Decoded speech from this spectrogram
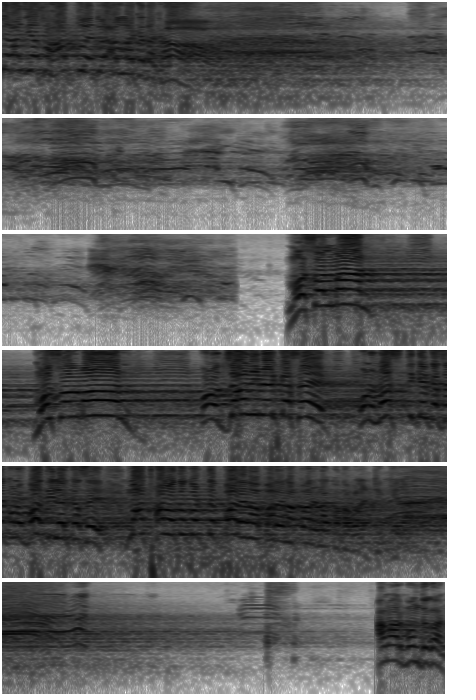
কারা রাজি আছো, হাত তুলে তুই আল্লাহকে দেখাও। মুসলমান মুসলমান, কোন জালিমের কাছে, কোন নাস্তিকের কাছে, কোন বাতিলের কাছে মাথা নত করতে পারে না পারে না পারে না, কথা বলেন ঠিক কিনা? আমার বন্ধুগণ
